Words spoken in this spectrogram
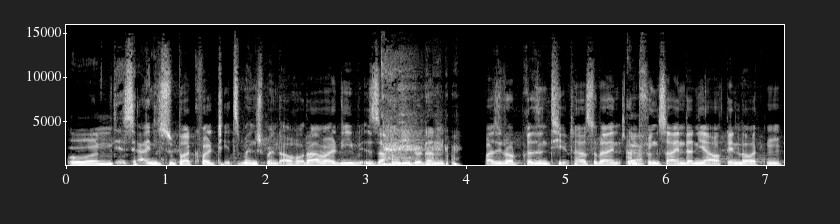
und das ist ja eigentlich super Qualitätsmanagement auch, oder? Weil die Sachen, die du dann quasi dort präsentiert hast oder in Anführungszeichen dann ja auch den Leuten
